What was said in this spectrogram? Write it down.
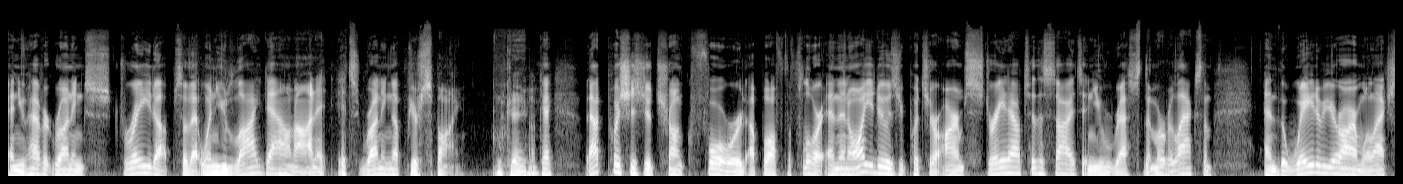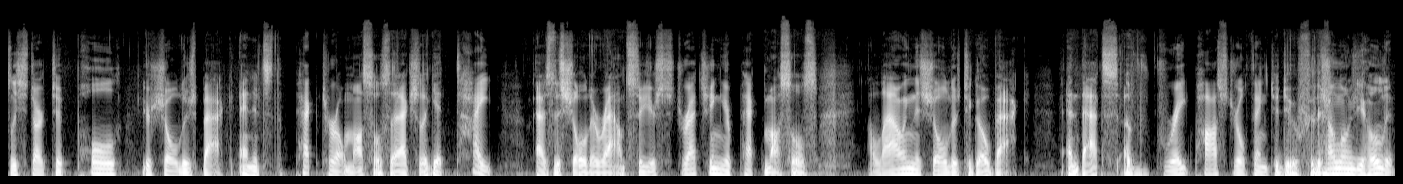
and you have it running straight up so that when you lie down on it, it's running up your spine. Okay. Okay. That pushes your trunk forward up off the floor. And then all you do is you put your arms straight out to the sides and you rest them or relax them. And the weight of your arm will actually start to pull your shoulders back. And it's the pectoral muscles that actually get tight as the shoulder rounds. So you're stretching your pec muscles, allowing the shoulder to go back. And that's a great postural thing to do for the How long do you hold it?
